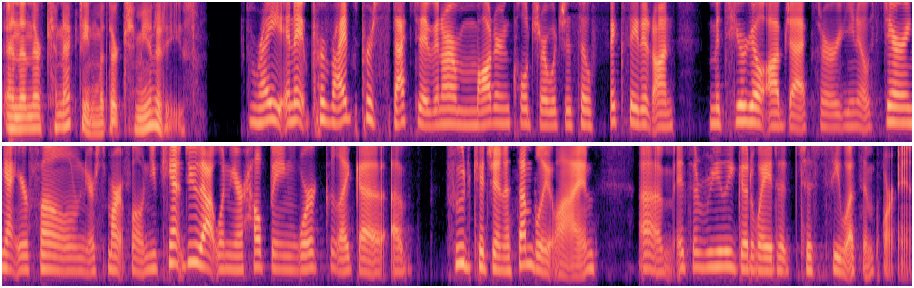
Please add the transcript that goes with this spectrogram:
And then they're connecting with their communities. Right. And it provides perspective in our modern culture, which is so fixated on material objects or, you know, staring at your phone, your smartphone. You can't do that when you're helping work like a, a food kitchen assembly line. Um, it's a really good way to, to see what's important.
